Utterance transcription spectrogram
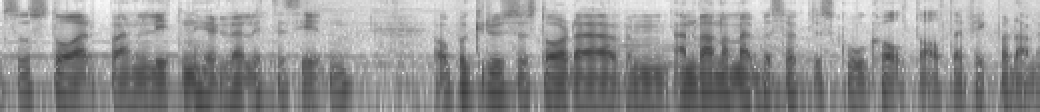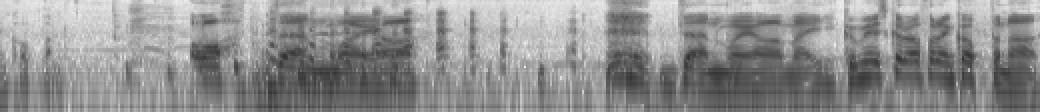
som står på en liten hylle litt til siden. Og på kruset står det um, 'En venn av meg besøkte Skogholt, alt jeg fikk på denne koppen'. Å, den må jeg ha! Den må jeg ha meg. Hvor mye skal du ha for den koppen her?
